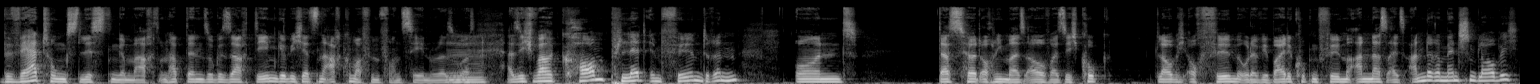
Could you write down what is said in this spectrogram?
Bewertungslisten gemacht und habe dann so gesagt, dem gebe ich jetzt eine 8,5 von 10 oder sowas. Also ich war komplett im Film drin und das hört auch niemals auf. Also ich gucke, glaube ich, auch Filme oder wir beide gucken Filme anders als andere Menschen, glaube ich.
